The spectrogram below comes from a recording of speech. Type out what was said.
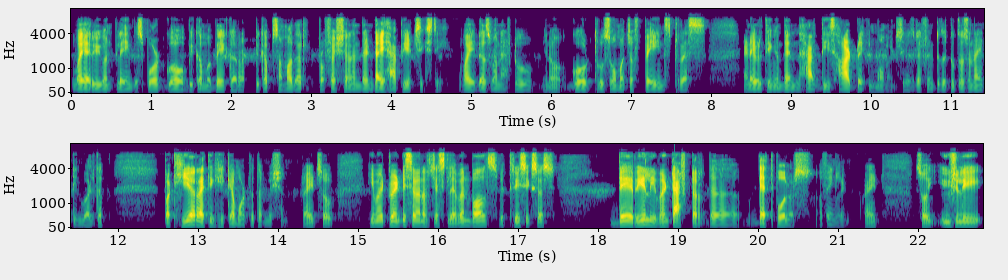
why are you even playing the sport? Go become a baker or pick up some other profession and then die happy at 60 why does one have to you know go through so much of pain stress and everything and then have these heartbreaking moments? He was referring to the 2019 world cup. But here i think he came out with a mission right? So he made 27 of just 11 balls with three sixes. They really went after the death bowlers of england right? So usually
